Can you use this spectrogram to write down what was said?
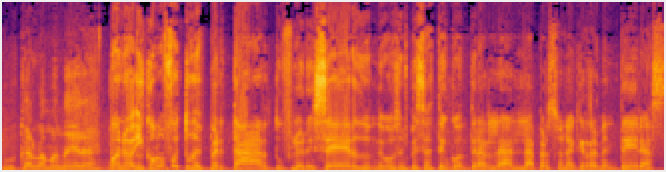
buscar la manera. Bueno, ¿y cómo fue tu despertar, tu florecer, donde vos empezaste a encontrar la, la persona que realmente eras?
